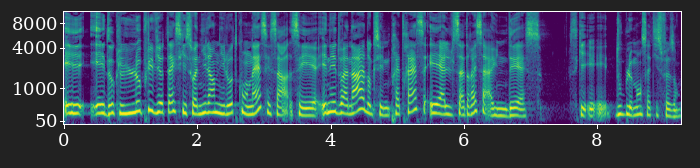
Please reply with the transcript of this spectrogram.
Et, donc le plus vieux texte qui soit ni l'un ni l'autre qu'on ait, c'est ça. C'est Aînée de Hana, donc c'est une prêtresse et elle s'adresse à une déesse, ce qui est doublement satisfaisant.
